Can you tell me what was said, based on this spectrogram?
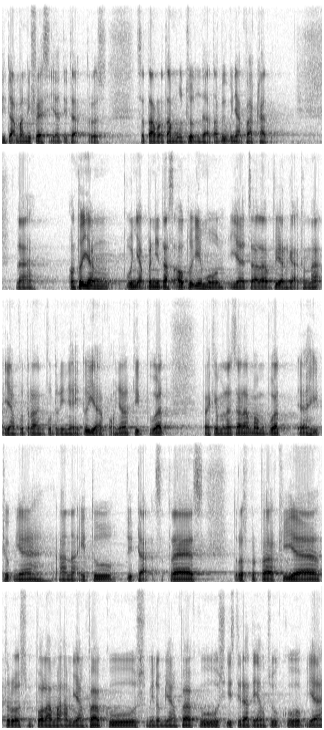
tidak manifest ya tidak terus serta merta muncul enggak, tapi punya bakat. Nah, untuk yang punya penyintas autoimun, ya cara biar nggak kena yang putra putrinya itu ya pokoknya dibuat bagaimana cara membuat ya, hidupnya anak itu tidak stres, terus berbahagia, terus pola maam yang bagus, minum yang bagus, istirahat yang cukup ya.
